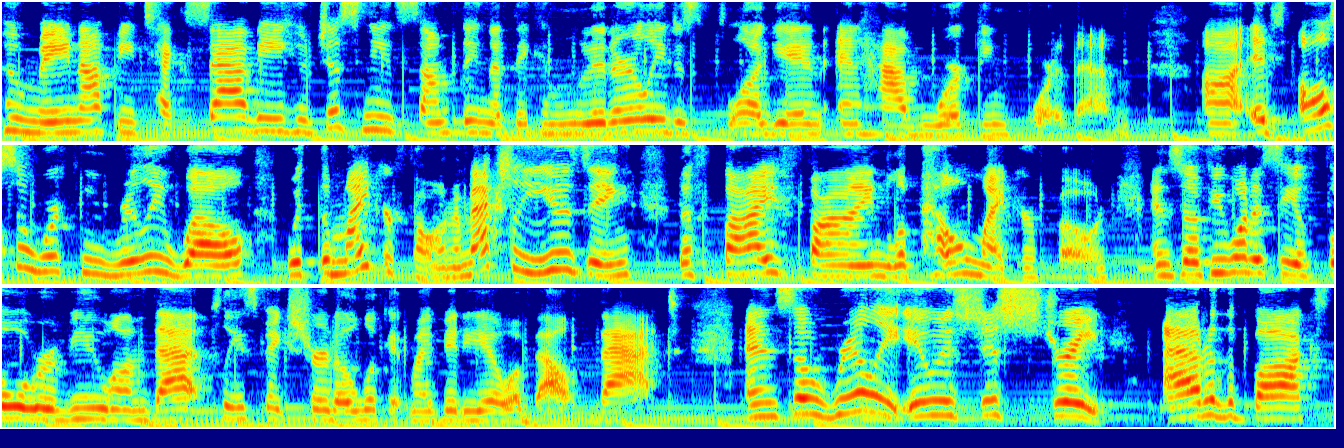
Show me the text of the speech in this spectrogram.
who may not be tech savvy, who just needs something that they can literally just plug in and have working for them. Uh, it's also working really well with the microphone. I'm actually using the Fifine lapel microphone. And so if you want to see a full review on that, please make sure to look at my video about that. And so really, it was just straight out of the box,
